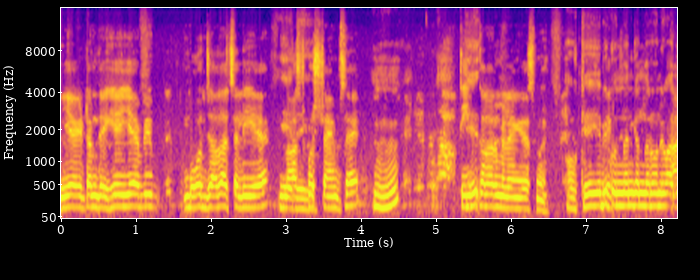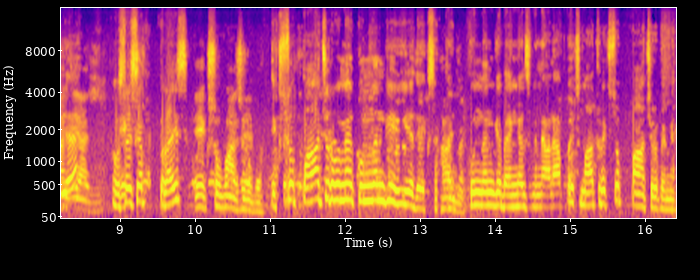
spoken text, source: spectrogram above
ये आइटम देखिए ये अभी बहुत ज़्यादा चली है लास्ट कुछ टाइम से। हम्म। तीन कलर मिलेंगे इसमें। ओके ये भी कुंदन के अंदर होने वाली हाँ है? हाँ और सर इसका प्राइस एक सौ पाँच रुपये एक सौ पाँच रुपये में कुंदन की ये देख सकते हाँ हैं। कुंदन के बैंगल्स मिलने वाले आपको मात्र एक सौ पाँच रूपए में।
